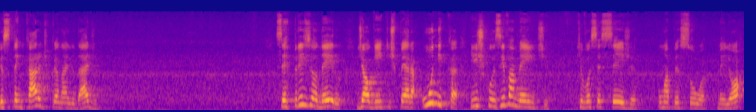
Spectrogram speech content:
Isso tem cara de penalidade? Ser prisioneiro de alguém que espera única e exclusivamente que você seja uma pessoa melhor?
